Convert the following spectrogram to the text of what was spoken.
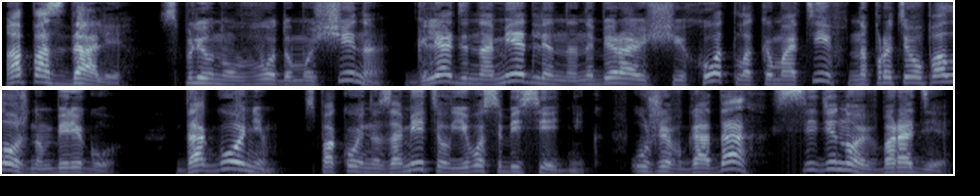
«Опоздали», — сплюнул в воду мужчина, глядя на медленно набирающий ход локомотив на противоположном берегу. «Догоним», — спокойно заметил его собеседник, уже в годах с сединой в бороде.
